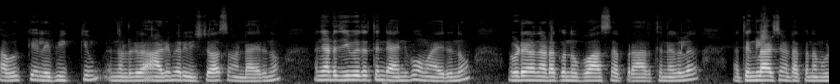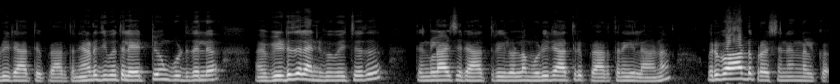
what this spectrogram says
സൗഖ്യം ലഭിക്കും എന്നുള്ളൊരു ആഴമേറിയ വിശ്വാസം ഉണ്ടായിരുന്നു. അത് ഞങ്ങളുടെ ജീവിതത്തിന്റെ അനുഭവമായിരുന്നു. ഇവിടെ നടക്കുന്ന ഉപവാസ പ്രാർത്ഥനകൾ തിങ്കളാഴ്ച നടക്കുന്ന മുഴി രാത്രി പ്രാർത്ഥന. ഞങ്ങളുടെ ജീവിതത്തിൽ ഏറ്റവും കൂടുതൽ വിടുതൽ അനുഭവിച്ചത് തിങ്കളാഴ്ച രാത്രിയിലുള്ള മുഴി രാത്രി പ്രാർത്ഥനയിലാണ് ഒരുപാട് പ്രശ്നങ്ങൾക്ക്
